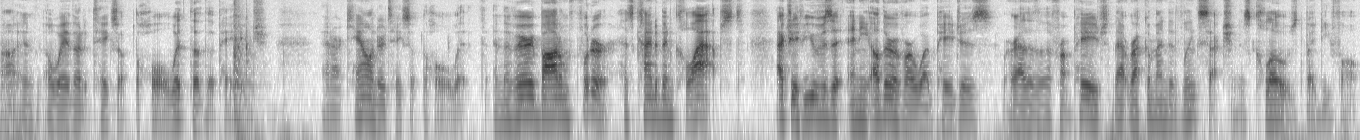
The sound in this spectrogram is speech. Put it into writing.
uh, in a way that it takes up the whole width of the page and our calendar takes up the whole width. And the very bottom footer has kind of been collapsed. Actually, if you visit any other of our web pages rather than the front page, that recommended links section is closed by default.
